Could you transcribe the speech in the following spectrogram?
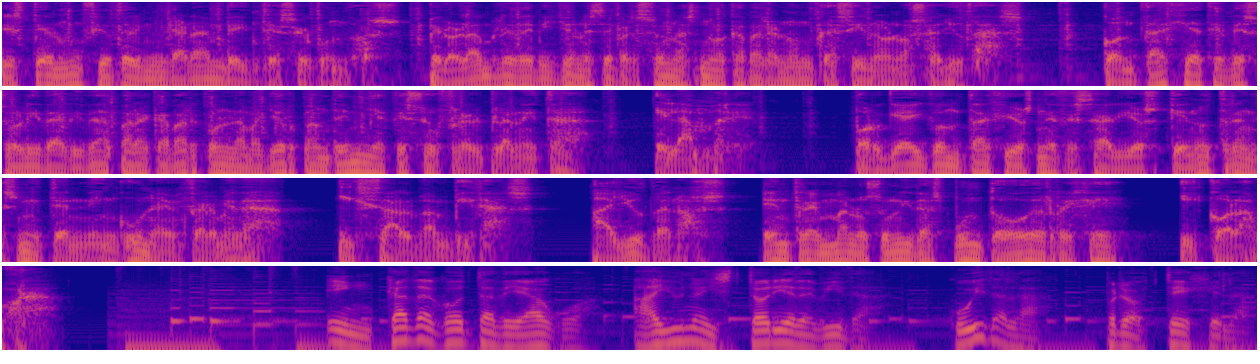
Este anuncio terminará en 20 segundos, pero el hambre de millones de personas no acabará nunca si no nos ayudas. Contágiate de solidaridad para acabar con la mayor pandemia que sufre el planeta, el hambre. Porque hay contagios necesarios que no transmiten ninguna enfermedad y salvan vidas. Ayúdanos. Entra en manosunidas.org y colabora. En cada gota de agua hay una historia de vida. Cuídala, protégela.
